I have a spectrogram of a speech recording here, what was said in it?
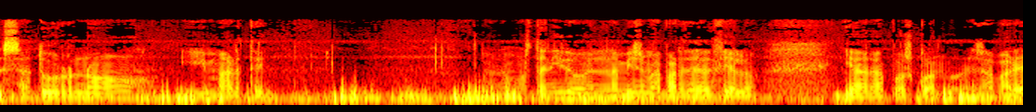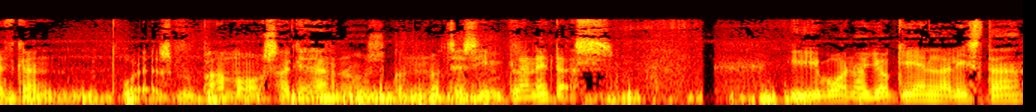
Saturno y Marte, los hemos tenido en la misma parte del cielo y ahora pues cuando desaparezcan pues vamos a quedarnos con noches sin planetas. Y bueno, yo aquí en la lista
